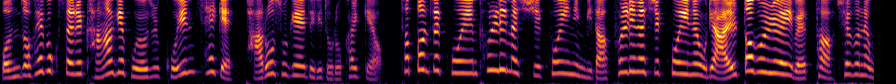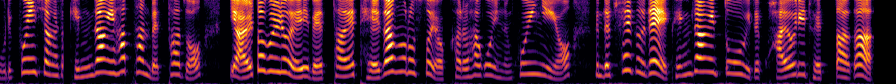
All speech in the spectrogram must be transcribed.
먼저 회복세를 강하게 보여줄 코인 3개 바로 소개해 드리도록 할게요. 첫 번째 코인 폴리메쉬 코인입니다. 폴리메쉬 코인은 우리 RWA 메타 최근에 우리 코인 시장에서 굉장히 핫한 메타죠. 이 RWA 메타의 대장으로서 역할을 하고 있는 코인이에요. 근데 최근에 굉장히 또 이제 과열이 됐다가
